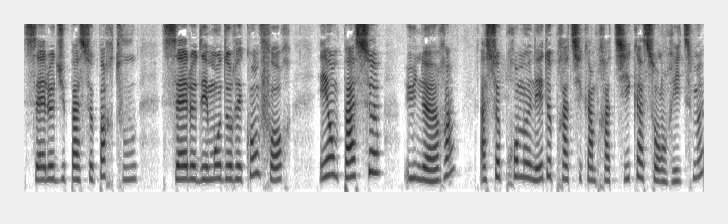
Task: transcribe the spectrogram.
celle du passe-partout, celle des mots de réconfort. Et on passe une heure à se promener de pratique en pratique à son rythme,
